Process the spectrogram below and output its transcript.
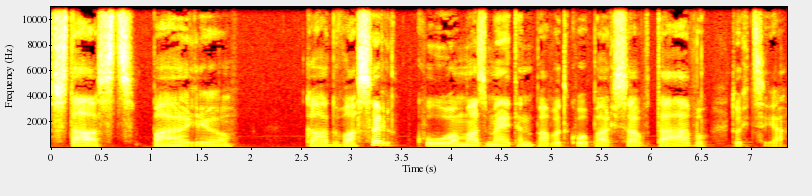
stāsts par uh, kādu vasaru, ko maza meitene pavadīja kopā ar savu tēvu Turcijā.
